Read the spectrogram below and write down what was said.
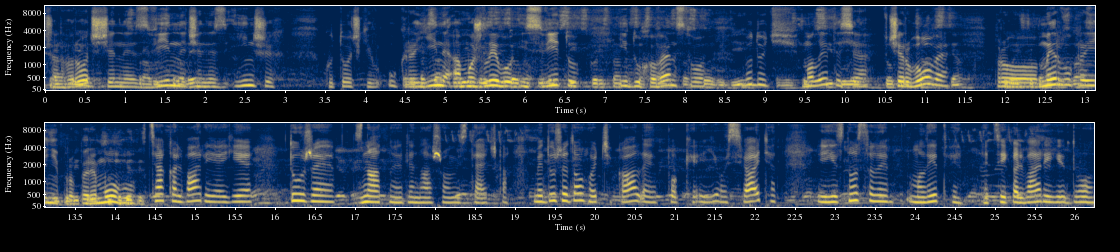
Шаргородщини, з Вінничини, з інших куточків України, а можливо і світу, і духовенство будуть молитися в чергове про мир в Україні, про перемогу. Ця кальварія є дуже знатною для нашого містечка. Ми дуже довго чекали, поки її освятять, і зносили молитви на цій кальварії до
